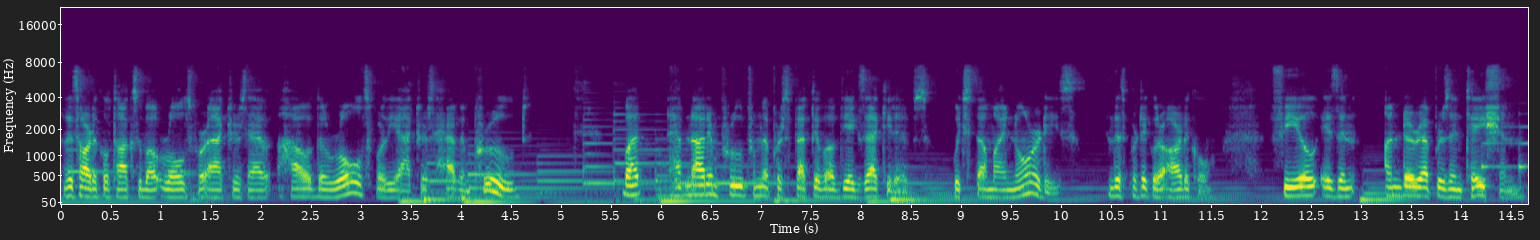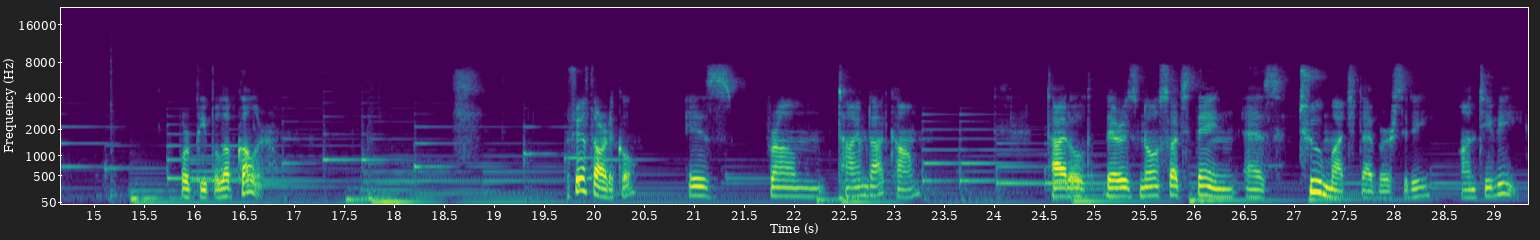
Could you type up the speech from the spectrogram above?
This article talks about roles for actors, have, how the roles for the actors have improved, but have not improved from the perspective of the executives, which the minorities in this particular article feel is an underrepresentation for people of color. The fifth article is from Time.com titled There is No Such Thing as Too Much Diversity on TV,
